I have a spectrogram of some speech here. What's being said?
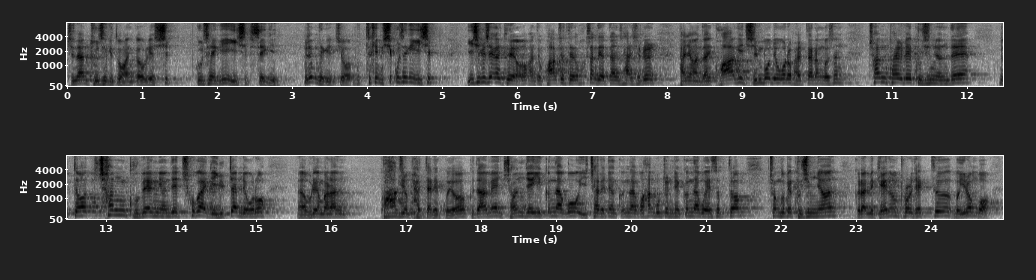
지난 두 세기 동안, 그러니까 우리가 19세기, 20세기, 그 정도 되겠죠. 특히 19세기, 20, 21세가 돼요. 하여튼 과학적 대가 확산되었다는 사실을 반영한다. 과학이 진보적으로 발달한 것은 1890년대부터 1900년대 초가 이제 일반적으로 어, 우리가 말하는 과학이 좀 발달했고요. 그 다음에 전쟁이 끝나고 2차 대전 끝나고 한국전쟁 끝나고 해서부터 1990년 그 다음에 게놈 프로젝트 뭐 이런 거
